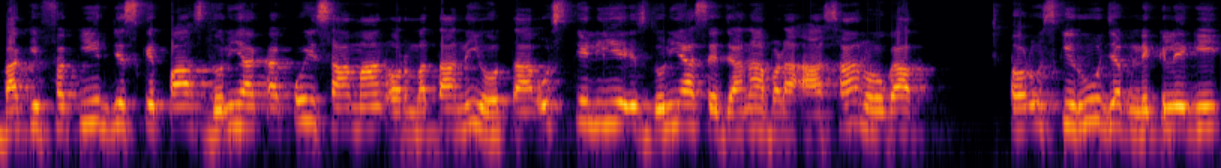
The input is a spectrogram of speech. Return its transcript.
बाकी फ़कीर जिसके पास दुनिया का कोई सामान और मता नहीं होता, उसके लिए इस दुनिया से जाना बड़ा आसान होगा। और उसकी रूह जब निकलेगी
